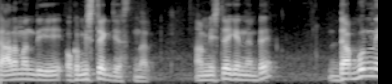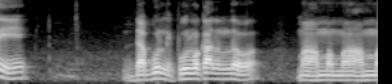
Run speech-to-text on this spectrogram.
చాలామంది ఒక మిస్టేక్ చేస్తున్నారు. ఆ మిస్టేక్ ఏంటంటే డబ్బుల్ని డబ్బుల్ని పూర్వకాలంలో మా అమ్మమ్మ అమ్మ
